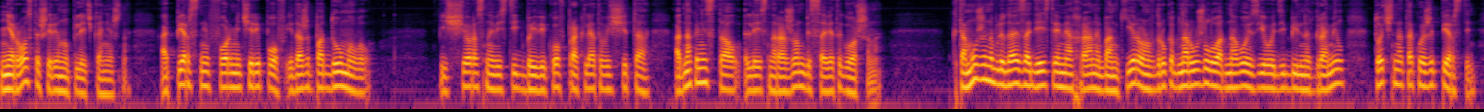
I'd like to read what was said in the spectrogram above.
Не рост и ширину плеч, конечно, а перстни в форме черепов, и даже подумывал еще раз навестить боевиков проклятого щита, однако не стал лезть на рожон без совета Горшина. К тому же, наблюдая за действиями охраны банкира, он вдруг обнаружил у одного из его дебильных громил точно такой же перстень –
